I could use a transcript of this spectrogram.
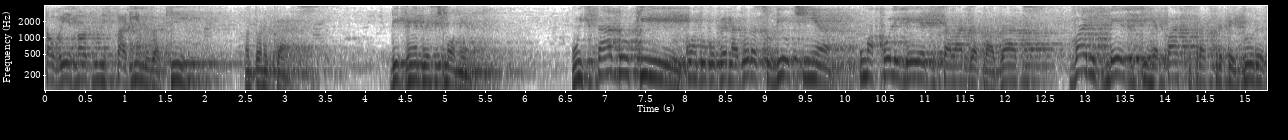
talvez nós não estaríamos aqui, Antônio Carlos, vivendo este momento. Um Estado que, quando o governador assumiu, tinha uma folha e meia de salários atrasados, vários meses de repasse para as prefeituras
